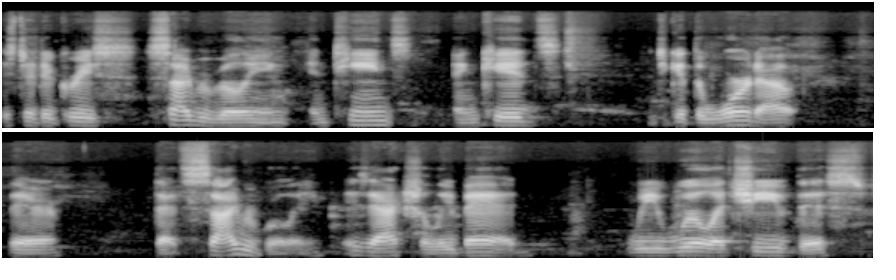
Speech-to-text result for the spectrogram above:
is to decrease cyberbullying in teens and kids and to get the word out there that cyberbullying is actually bad. We will achieve this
